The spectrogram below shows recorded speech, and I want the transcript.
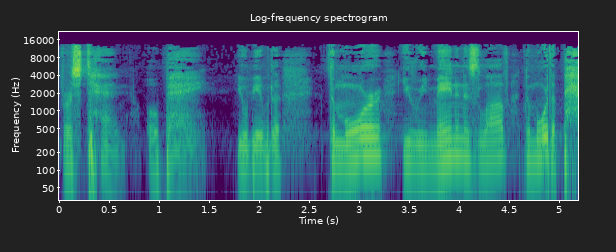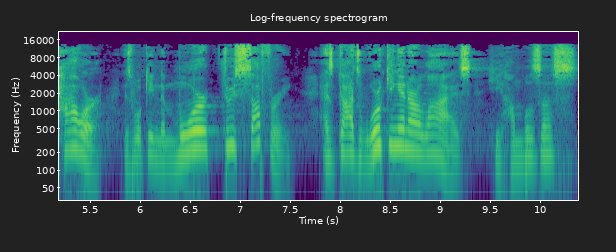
Verse 10, obey. You will be able to, the more you remain in his love, the more the power is working the more through suffering. As God's working in our lives, He humbles us,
